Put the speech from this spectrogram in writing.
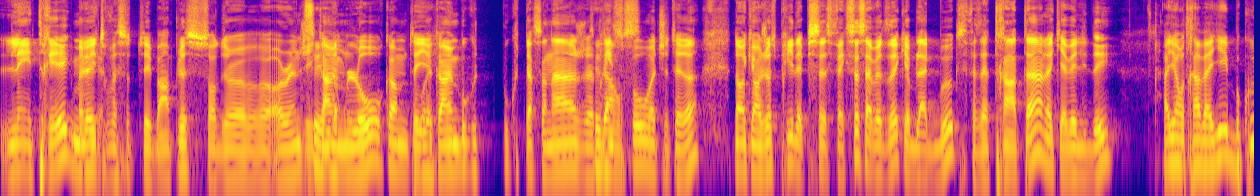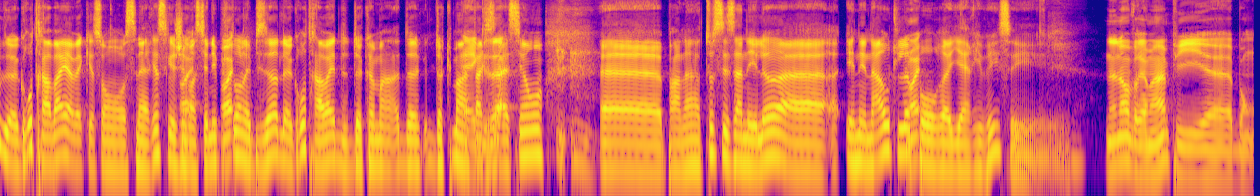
l'intrigue, mais là, Ok. il trouvait ça. sais, En plus, Soldier of Orange C'est est quand même lourd, comme il y a quand même beaucoup, de- beaucoup de personnages euh, principaux, etc. Donc, ils ont juste pris. Le, puis ça fait que ça, ça veut dire que Black Book, ça faisait 30 ans qu'il y avait l'idée. Ah, ils ont travaillé beaucoup de gros travail avec son scénariste que j'ai Ouais. mentionné plus Ouais. tôt dans l'épisode, le gros travail de, document- de documentarisation euh, pendant toutes ces années-là à In and Out là, Ouais. pour y arriver. C'est Non, non, vraiment. Puis, euh, bon,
